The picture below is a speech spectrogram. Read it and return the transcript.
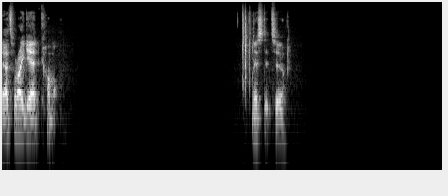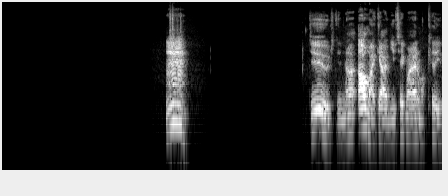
That's what I get. Come on. Missed it too. Mm. Dude, did not. Oh my god, you take my item, I'll kill you.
